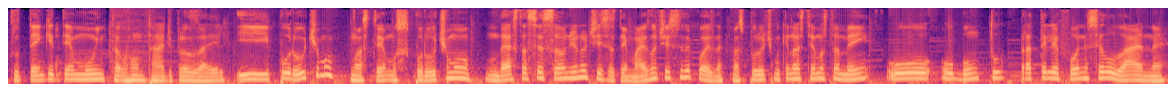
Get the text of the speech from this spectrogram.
Tu tem que ter muita vontade pra usar ele. E por último, nós temos, por último, desta sessão de notícias, tem mais notícias depois, né? Mas por último que nós temos também o Ubuntu para telefone celular, né?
